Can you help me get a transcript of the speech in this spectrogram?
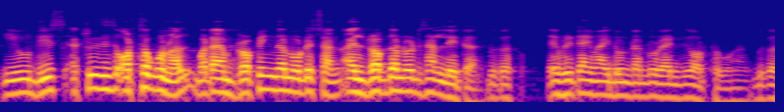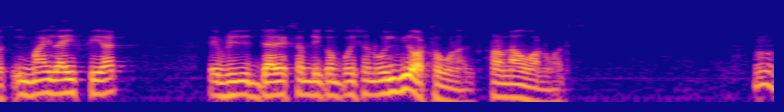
u this actually this is orthogonal, but I am dropping the notation I will drop the notation later because every time I do not want to write this orthogonal because in my life here every direction decomposition will be orthogonal from now onwards. Hmm.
